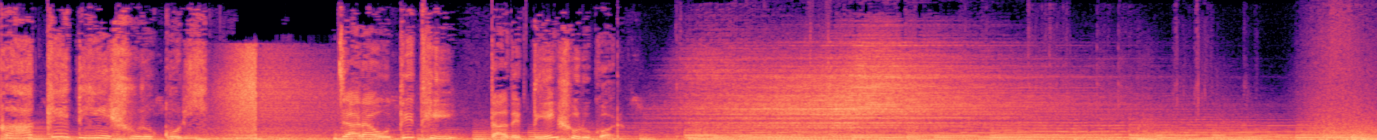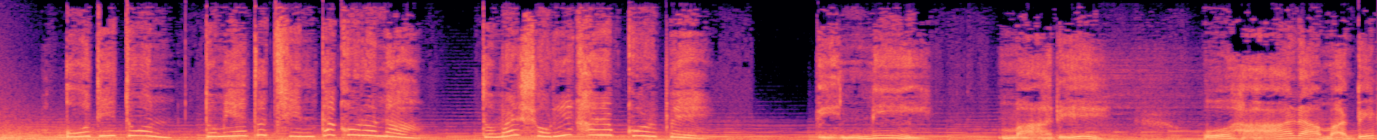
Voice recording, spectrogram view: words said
কাকে দিয়ে শুরু করি? যারা অতিথি তাদের দিয়ে শুরু কর। ও দিতুন তুমি এত চিন্তা করো না। তোমার শরীর খারাপ করবে। তিন্নি মারে ও হার আমাদের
